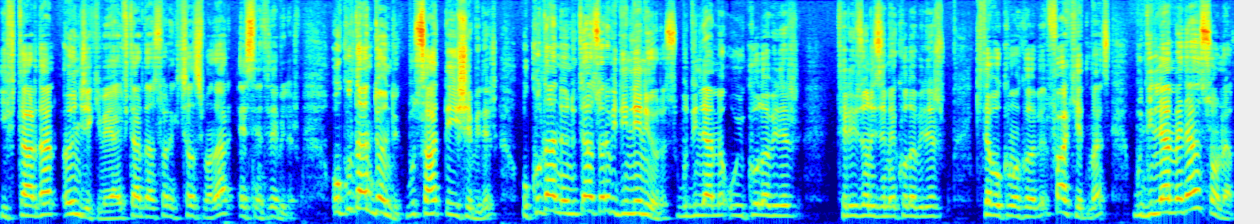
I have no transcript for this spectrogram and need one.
iftardan önceki veya iftardan sonraki çalışmalar esnetilebilir. Okuldan döndük. Bu saat değişebilir. Okuldan döndükten sonra bir dinleniyoruz. Bu dinlenme uyku olabilir, televizyon izlemek olabilir, kitap okumak olabilir fark etmez. Bu dinlenmeden sonra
